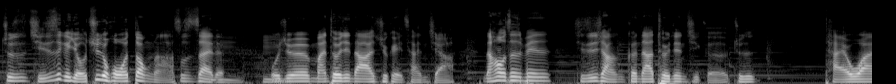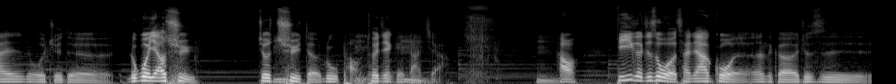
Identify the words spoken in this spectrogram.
就是其实是个有趣的活动啊。说实在的，嗯嗯、我觉得蛮推荐大家去可以参加。然后在这边其实想跟大家推荐几个，就是台湾我觉得如果要去就去的路跑，嗯、推荐给大家。嗯，好，第一个就是我参加过的那个就是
